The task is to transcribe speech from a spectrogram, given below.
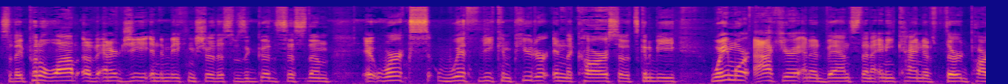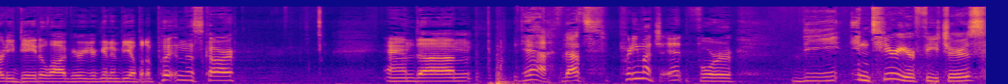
So they put a lot of energy into making sure this was a good system. It works with the computer in the car. So it's going to be way more accurate and advanced than any kind of third party data logger you're going to be able to put in this car. And um, yeah, that's pretty much it for the interior features.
